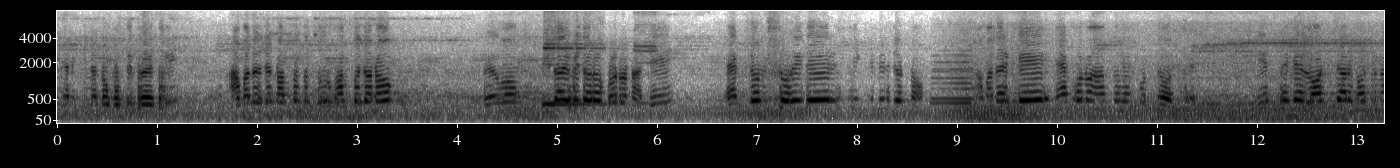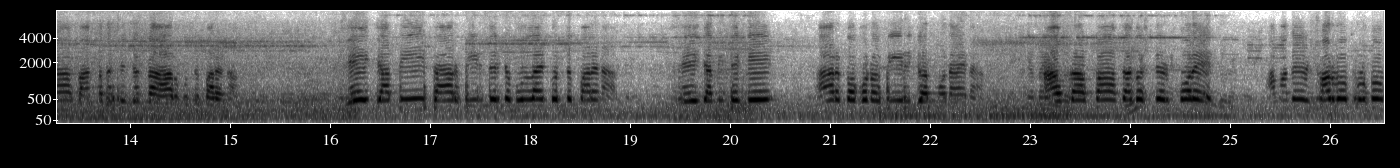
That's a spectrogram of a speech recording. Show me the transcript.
এখানে কি জন্য উপস্থিত হয়েছি। আমাদের জন্য অত্যন্ত দুর্ভাগ্যজনক এবং হৃদয় বিতরক ঘটনা যে একজন শহীদের স্বীকৃতির জন্য আমাদেরকে এখনও আন্দোলন করতে হচ্ছে। এর থেকে লজ্জার ঘটনা বাংলাদেশের জন্য আর হতে পারে না। যে জাতি তার বীরদেরকে মূল্যায়ন করতে পারে না, সেই জাতি থেকে আর কখনো বীর জন্ম নেয় না। আমরা পাঁচ আগস্টের পরে আমাদের সর্বপ্রথম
